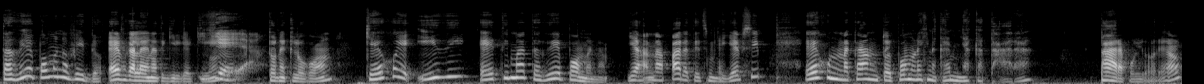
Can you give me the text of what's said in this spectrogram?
τα δύο επόμενα βίντεο. Έβγαλα ένα την Κυριακή Yeah. των εκλογών και έχω ήδη έτοιμα τα δύο επόμενα. Για να πάρετε έτσι μια γεύση, έχουν να κάνουν το επόμενο έχει να κάνει μια κατάρα. Πάρα πολύ ωραίο.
